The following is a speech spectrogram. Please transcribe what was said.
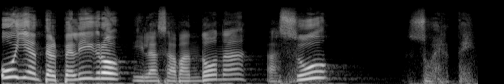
Huye ante el peligro y las abandona a su suerte.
